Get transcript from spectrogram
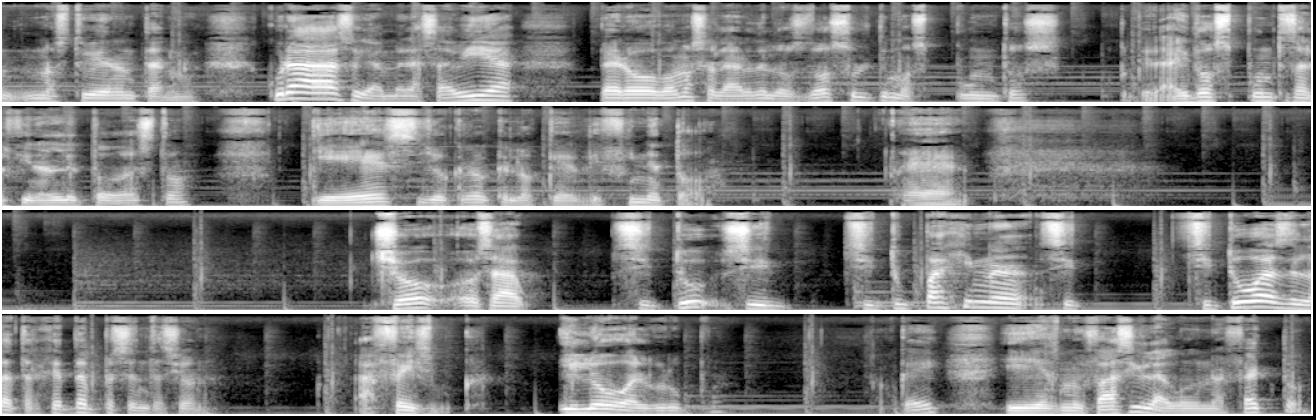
no estuvieron tan curadas o ya me las sabía, pero vamos a hablar de los dos últimos puntos porque hay dos puntos al final de todo esto, que es yo creo que lo que define todo. Eh, yo, o sea, si tú, si, si tu página, si, si tú vas de la tarjeta de presentación a Facebook y luego al grupo, Y es muy fácil, hago un efecto.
